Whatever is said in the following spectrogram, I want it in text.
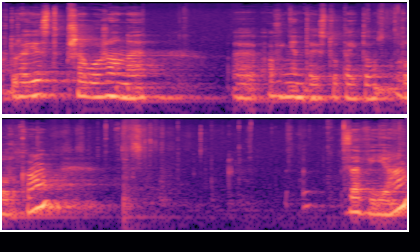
które jest przełożone, y, owinięte jest tutaj tą rurką, zawijam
